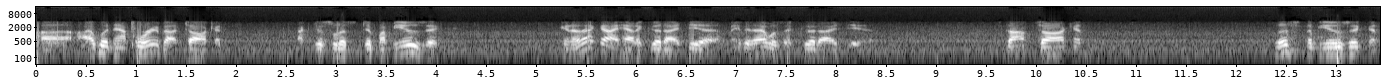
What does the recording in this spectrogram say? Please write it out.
uh, I wouldn't have to worry about talking. I could just listen to my music. You know, that guy had a good idea. Maybe that was a good idea. Stop talking, listen to music and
